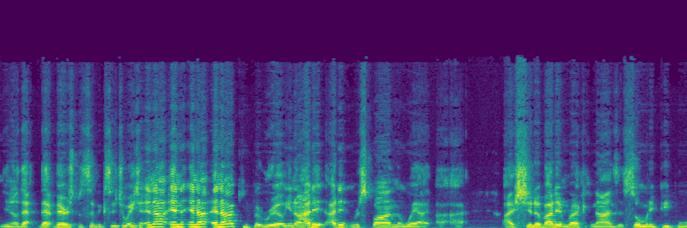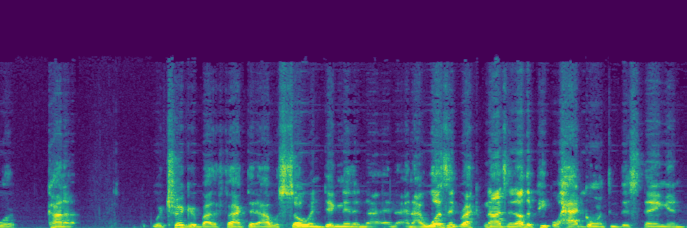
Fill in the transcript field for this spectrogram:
you know that that very specific situation. And I and, and I and I keep it real. You know I didn't I didn't respond the way I I, I should have. I didn't recognize that so many people were kind of were triggered by the fact that I was so indignant and I, and, and I wasn't recognizing that other people had going through this thing. And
